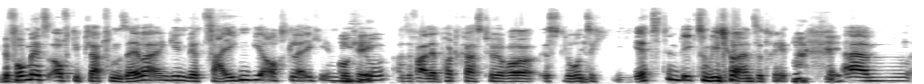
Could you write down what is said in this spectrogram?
Bevor wir jetzt auf die Plattform selber eingehen, wir zeigen die auch gleich im Video. Okay. Also für alle Podcast-Hörer, es lohnt sich jetzt den Weg zum Video anzutreten. Okay. Ähm,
